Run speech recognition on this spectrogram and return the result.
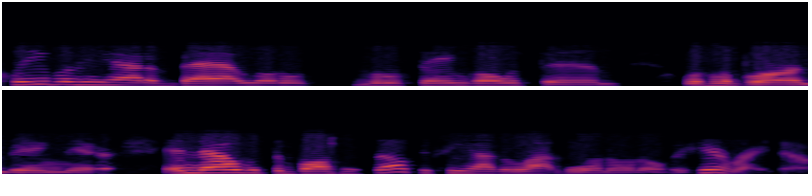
Cleveland, he had a bad little little thing go with them, with LeBron being there, and now with the Boston Celtics, he has a lot going on over here right now.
